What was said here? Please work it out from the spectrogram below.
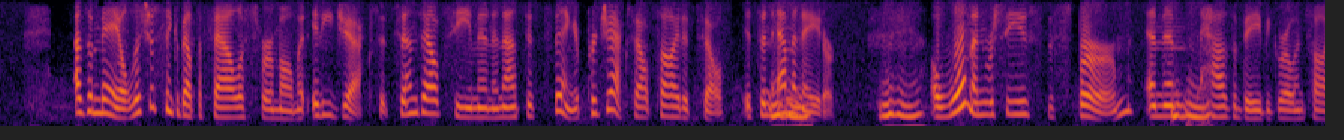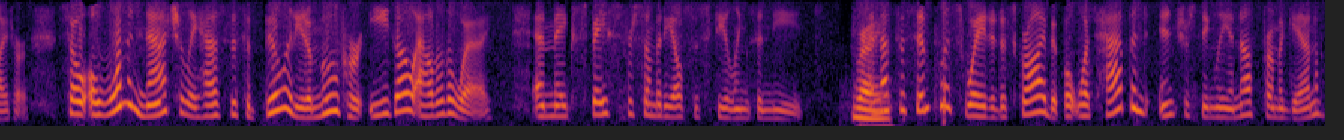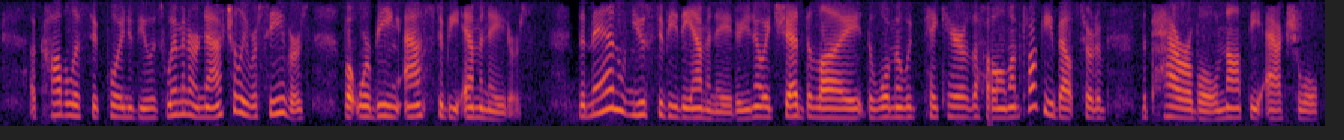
as a male, let's just think about the phallus for a moment. It ejects. It sends out semen, and that's its thing. It projects outside itself. It's an mm-hmm. emanator. Mm-hmm. A woman receives the sperm and then mm-hmm. has a baby grow inside her. So a woman naturally has this ability to move her ego out of the way and make space for somebody else's feelings and needs. Right. And that's the simplest way to describe it. But what's happened, interestingly enough, from again a Kabbalistic point of view is women are naturally receivers, but we're being asked to be emanators. The man used to be the emanator. You know, he'd shed the light. The woman would take care of the home. I'm talking about sort of the parable, not the actual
